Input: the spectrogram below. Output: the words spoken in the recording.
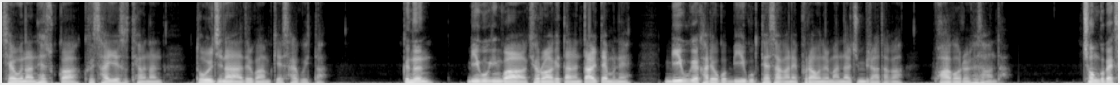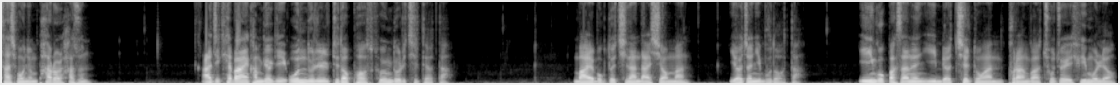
재혼한 혜숙과 그 사이에서 태어난 돌 지난 아들과 함께 살고 있다. 그는 미국인과 결혼하겠다는 딸 때문에 미국에 가려고 미국 대사관의 브라운을 만날 준비를 하다가 과거를 회상한다. 1945년 8월 하순 아직 해방의 감격이 온 누리를 뒤덮어 소용돌이 칠 때였다. 마을복도 지난 날씨였만 여전히 무더웠다. 이인국 박사는 이 며칠 동안 불안과 초조에 휘몰려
